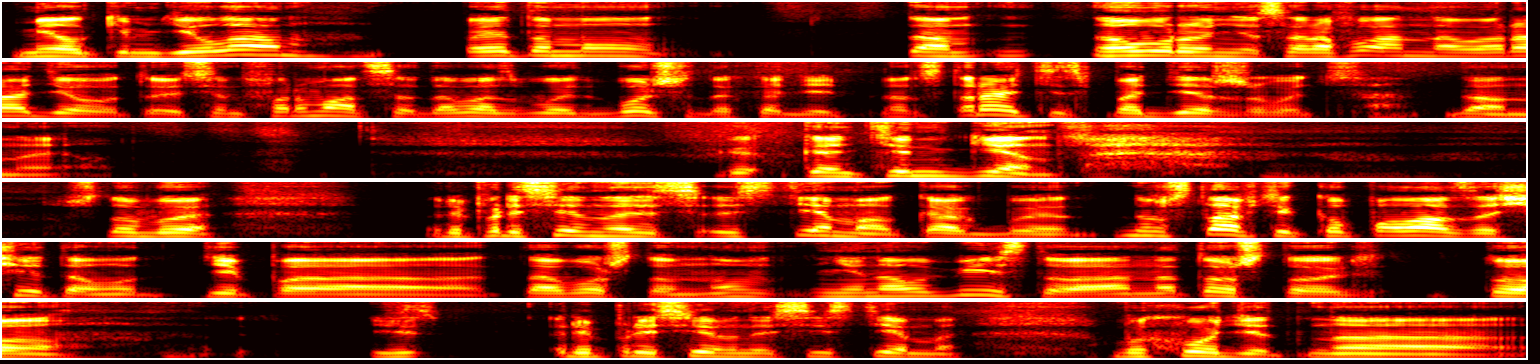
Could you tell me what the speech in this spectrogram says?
мелким делам. Поэтому там на уровне сарафанного радио, то есть информация до вас будет больше доходить. Но старайтесь поддерживать данный контингент, чтобы репрессивная система как бы, ну ставьте купола защиты, вот, типа того, что ну, не на убийство, а на то, что то из репрессивной системы выходит на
